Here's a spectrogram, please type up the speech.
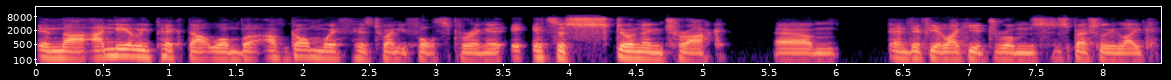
in that. I nearly picked that one, but I've gone with his 24th spring. It, it, it's a stunning track. Um, and if you like your drums, especially like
